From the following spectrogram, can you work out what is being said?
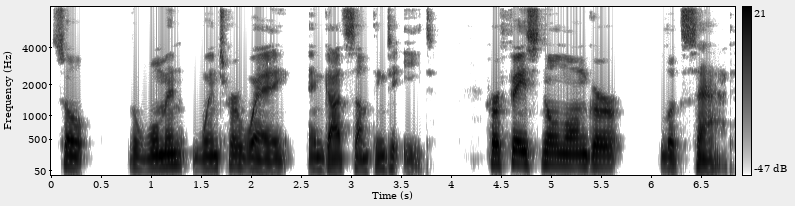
So the woman went her way and got something to eat. Her face no longer looked sad.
